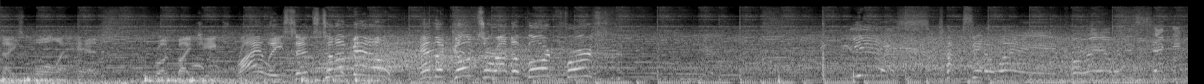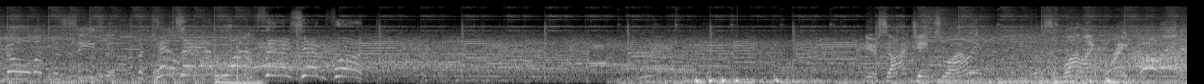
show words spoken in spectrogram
Nice ball ahead. Run by James Riley. Sends to the middle. And the Goats are on the board first. Side, James Riley looking for the supply line. Great ball in,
